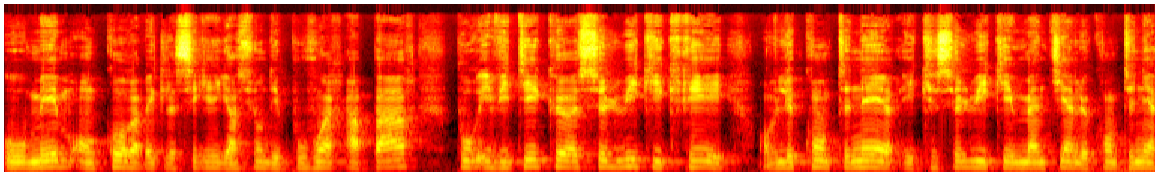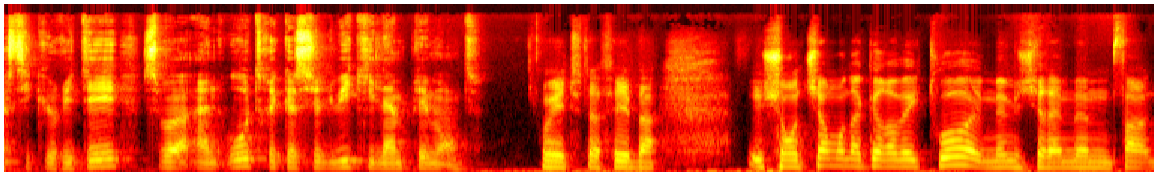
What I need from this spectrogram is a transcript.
ou même encore avec la ségrégation des pouvoirs à part pour éviter que celui qui crée le conteneur et que celui qui maintient le conteneur sécurité soit un autre que celui qui l'implémente. Oui, tout à fait. Ben, je suis entièrement d'accord avec toi et même je dirais même enfin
